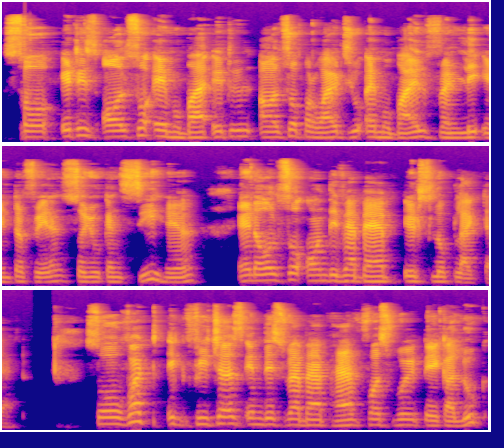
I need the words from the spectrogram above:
So it is also a mobile. It will also provides you a mobile friendly interference, so you can see here, and also on the web app, it's look like that. So what features in this web app have? First, we take a look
